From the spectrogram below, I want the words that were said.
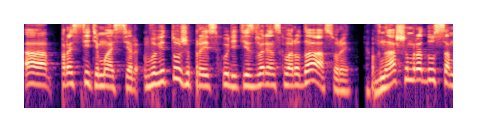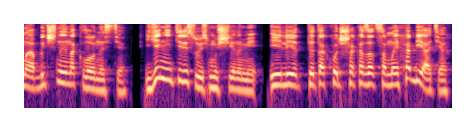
а, простите, мастер, вы ведь тоже происходите из дворянского рода Асуры. В нашем роду самые обычные наклонности. Я не интересуюсь мужчинами. Или ты так хочешь оказаться в моих объятиях?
